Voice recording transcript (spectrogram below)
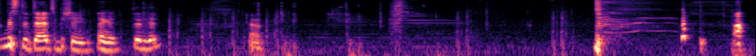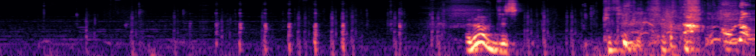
Mr. Dance Machine. Hang on, do it again. Oh. I love this cathedral. Oh no!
